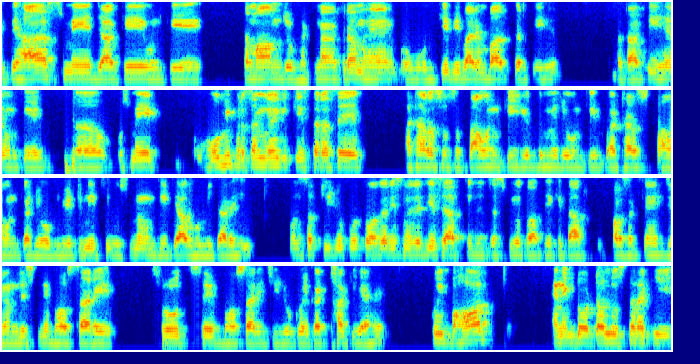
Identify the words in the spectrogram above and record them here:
इतिहास में जाके उनके तमाम जो घटनाक्रम है, वो उनके भी बारे में बात करती है, बताती है उनके उसमें एक वो भी प्रसंग है कि किस तरह से अठारह के युद्ध में जो उनकी अठारह सौ सत्तावन का जो मिलिट्री थी, उसमें उनकी क्या भूमिका रही? उन सब चीज़ों को तो अगर इस नज़रिए से आपकी दिलचस्पी हो तो आप ये किताब पढ़ सकते हैं। जर्नलिस्ट ने बहुत सारे स्रोत से बहुत सारी चीज़ों को इकट्ठा किया है। कोई बहुत एनेक्डोटल उस तरह की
